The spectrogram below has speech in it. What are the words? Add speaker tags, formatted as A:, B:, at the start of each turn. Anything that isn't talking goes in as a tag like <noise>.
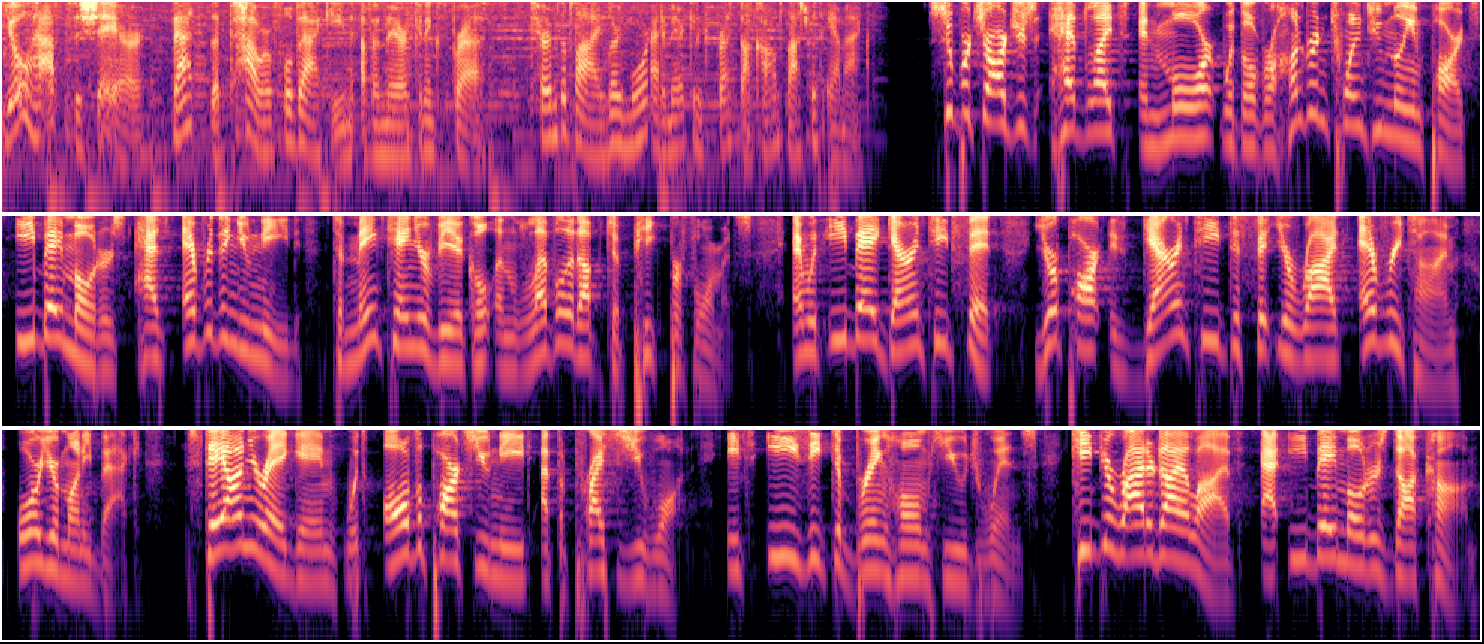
A: you'll have to share. That's the powerful backing of American Express. Terms apply. Learn more at americanexpress.com slash with Amex.
B: Superchargers, headlights, and more with over 122 million parts, eBay Motors has everything you need to maintain your vehicle and level it up to peak performance. And with eBay Guaranteed Fit, your part is guaranteed to fit your ride every time or your money back. Stay on your A game with all the parts you need at the prices you want. It's easy to bring home huge wins. Keep your ride or die alive at ebaymotors.com.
